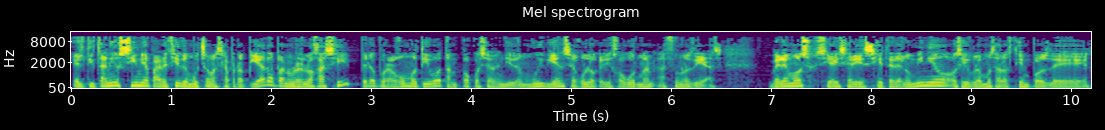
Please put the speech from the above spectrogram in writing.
El titanio sí me ha parecido mucho más apropiado para un reloj así, pero por algún motivo tampoco se ha vendido muy bien, según lo que dijo Gurman hace unos días. Veremos si hay series 7 de aluminio o si volvemos a los tiempos de,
